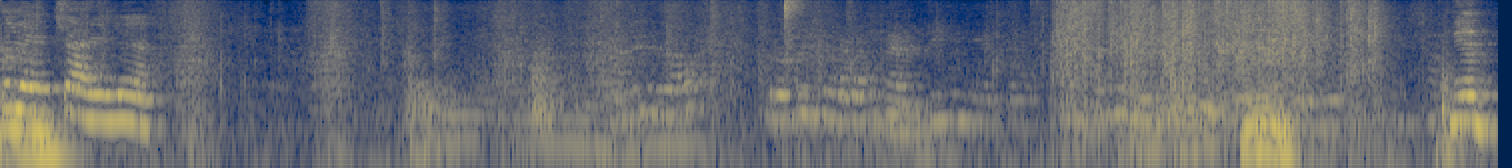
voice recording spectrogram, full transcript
color çayı. Hmm. Çayı.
